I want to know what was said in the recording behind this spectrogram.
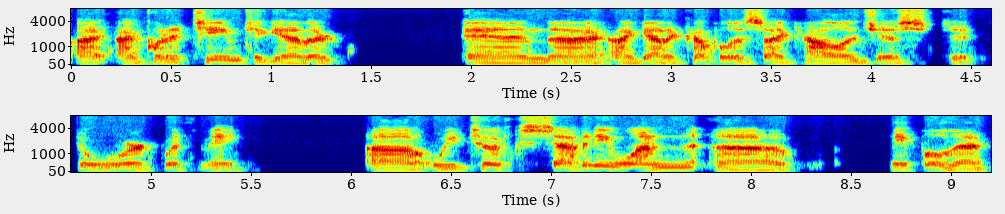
I, I put a team together, and I got a couple of psychologists to, to work with me uh, we took 71 uh, people that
